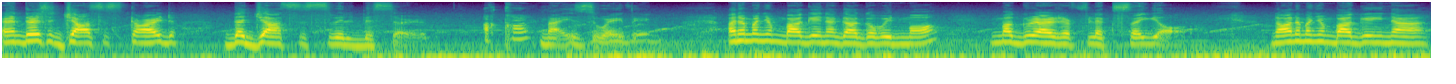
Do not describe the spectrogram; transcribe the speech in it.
And there's a justice card. The justice will be served. A karma is waving. Ano man yung bagay na gagawin mo, magre-reflect sa'yo ano naman yung bagay na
